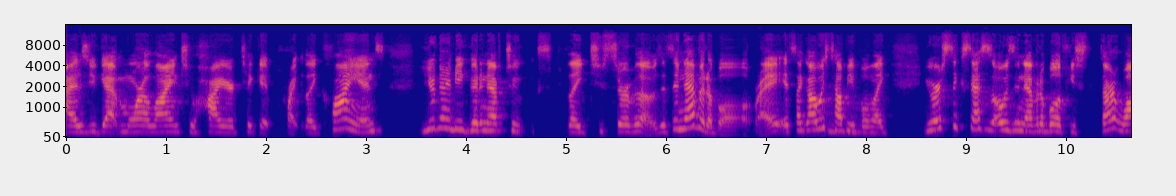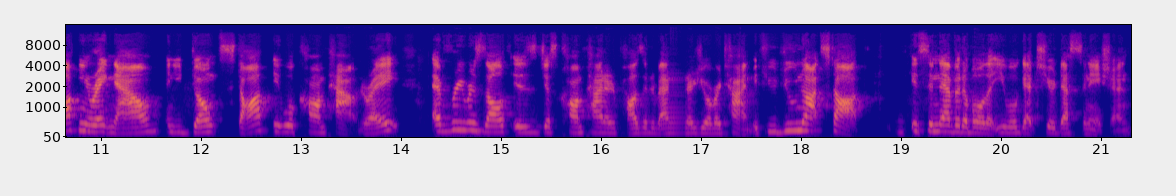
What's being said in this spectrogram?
as you get more aligned to higher ticket like clients you're going to be good enough to like to serve those. It's inevitable right? It's like i always tell mm-hmm. people like your success is always inevitable. If you start walking right now and you don't stop it will compound right? Every result is just compounded positive energy over time. If you do not stop it's inevitable that you will get to your destination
